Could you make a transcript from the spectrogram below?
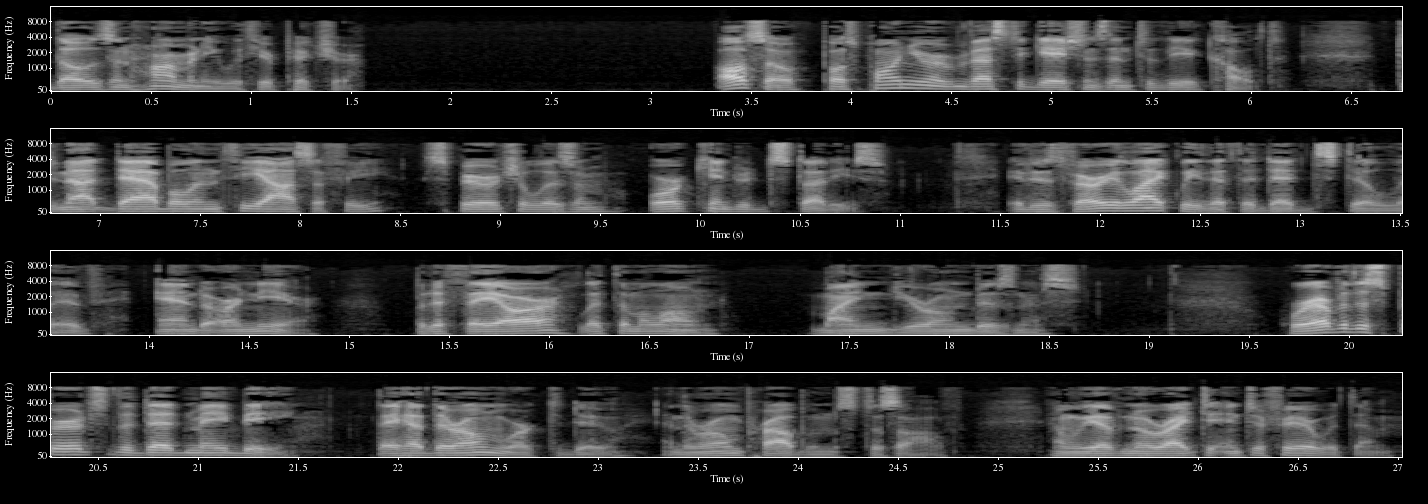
those in harmony with your picture. Also, postpone your investigations into the occult. Do not dabble in theosophy, spiritualism, or kindred studies. It is very likely that the dead still live and are near, but if they are, let them alone. Mind your own business. Wherever the spirits of the dead may be, they have their own work to do and their own problems to solve, and we have no right to interfere with them.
